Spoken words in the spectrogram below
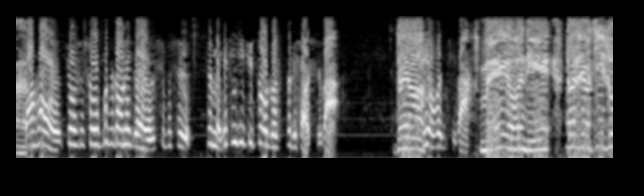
嗯然后就是说不知道那个是不是就每个星期去做个四个小时吧？对呀、没有问题吧？没有问题，但是要记住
